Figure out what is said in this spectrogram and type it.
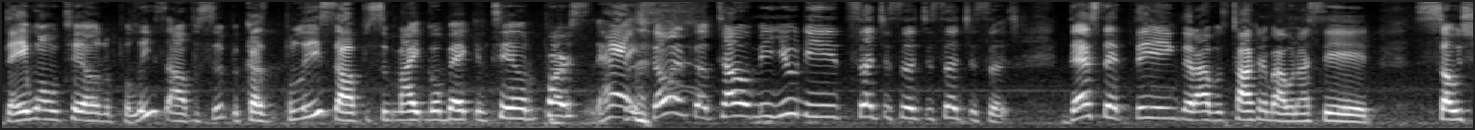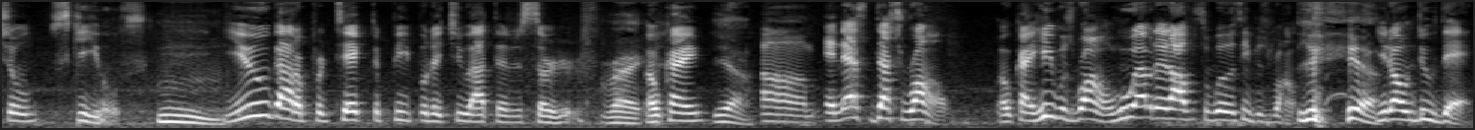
They won't tell the police officer because the police officer might go back and tell the person, hey, so and so told me you did such and such and such and such. That's that thing that I was talking about when I said social skills. Mm. You got to protect the people that you out there to serve. Right. Okay? Yeah. Um, and that's that's wrong. Okay, he was wrong. Whoever that officer was, he was wrong. Yeah. You don't do that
